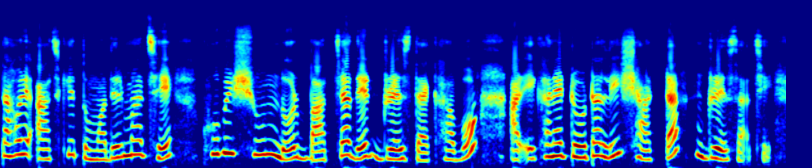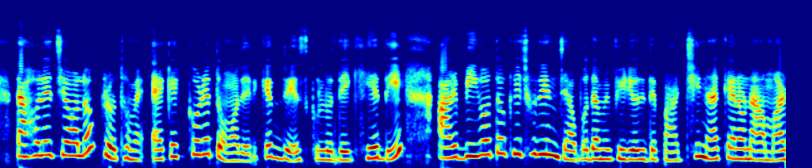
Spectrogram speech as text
তাহলে আজকে তোমাদের মাঝে খুবই সুন্দর বাচ্চাদের ড্রেস দেখাবো। আর এখানে টোটালি ষাটটা ড্রেস আছে। তাহলে চলো প্রথমে এক এক করে তোমাদেরকে ড্রেসগুলো দেখিয়ে দিই। আর বিগত কিছুদিন যাবৎ আমি ভিডিও দিতে পারছি না, কেননা আমার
